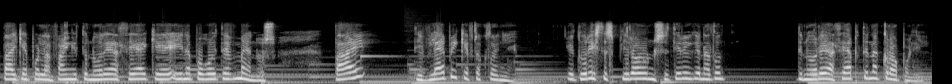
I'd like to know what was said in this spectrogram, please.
πάει και απολαμβάνει την ωραία θέα και είναι απογοητευμένος. Πάει, τη βλέπει και αυτοκτονεί. Οι τουρίστες πληρώνουν εισιτήριο για να δουν την ωραία θέα από την Ακρόπολη.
